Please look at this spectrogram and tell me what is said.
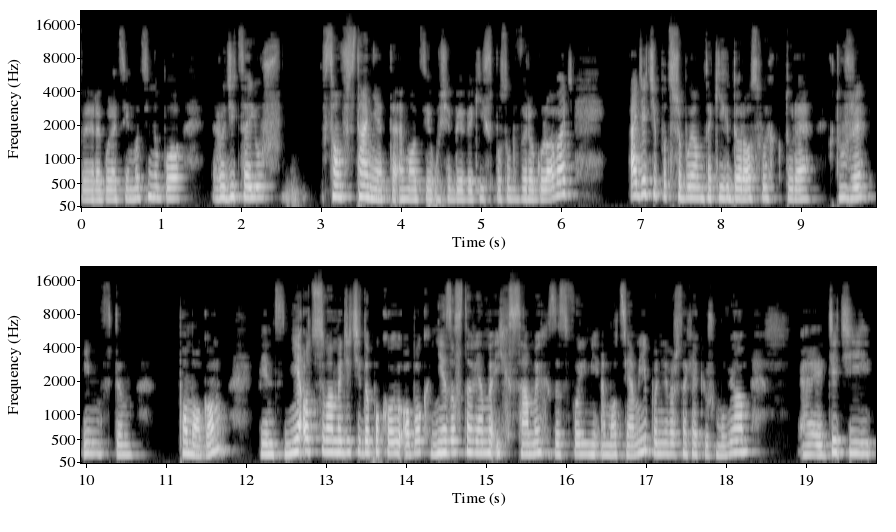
w regulacji emocji, no bo rodzice już są w stanie te emocje u siebie w jakiś sposób wyregulować, a dzieci potrzebują takich dorosłych, które, którzy im w tym pomogą. Więc nie odsyłamy dzieci do pokoju obok, nie zostawiamy ich samych ze swoimi emocjami, ponieważ tak jak już mówiłam, dzieci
